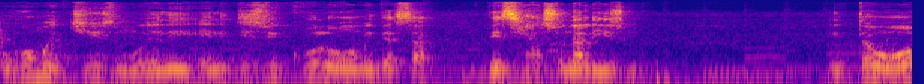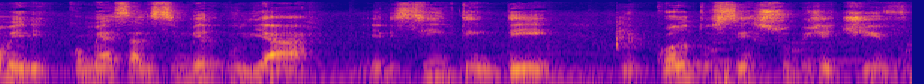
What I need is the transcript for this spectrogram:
o romantismo ele, ele desvincula o homem dessa desse racionalismo. Então o homem ele começa a se mergulhar, ele se entender enquanto ser subjetivo,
